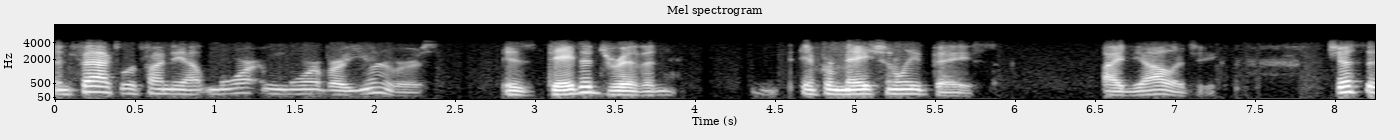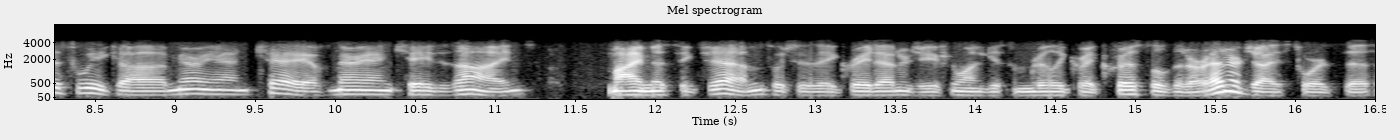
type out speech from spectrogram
In fact, we're finding out more and more of our universe is data driven, informationally based ideology. Just this week, uh, Marianne Kay of Marianne Kay Designs, My Mystic Gems, which is a great energy if you want to get some really great crystals that are energized towards this.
